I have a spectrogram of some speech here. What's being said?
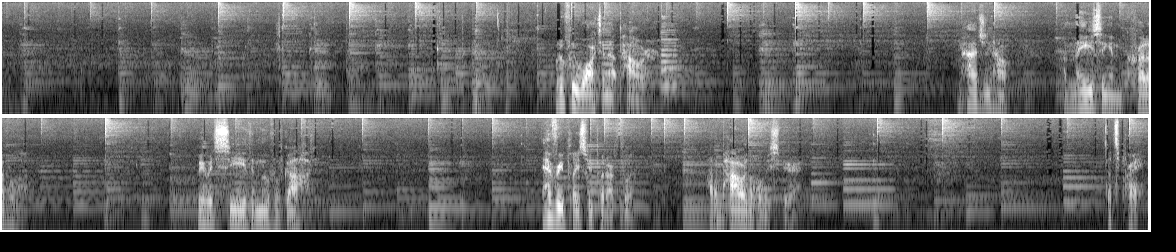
What if we walked in that power? Imagine how amazing and incredible we would see the move of God. Every place we put our foot, by the power of the Holy Spirit. Let's pray.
